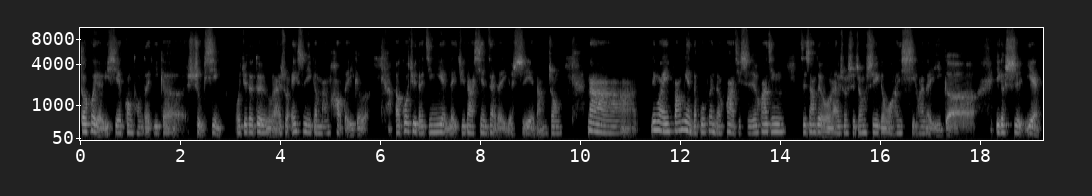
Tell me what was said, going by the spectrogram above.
都会有一些共同的一个属性。我觉得对于我来说，哎，是一个蛮好的一个，呃，过去的经验累积到现在的一个事业当中。那另外一方面的部分的话，其实花金智商对我来说始终是一个我很喜欢的一个一个事业。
